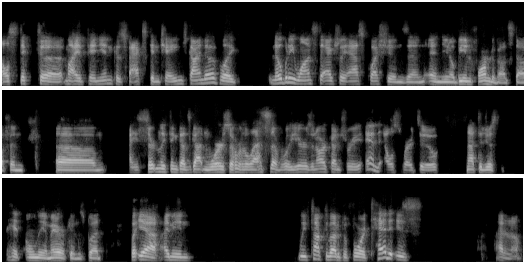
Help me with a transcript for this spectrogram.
I'll stick to my opinion because facts can change. Kind of like nobody wants to actually ask questions and and you know be informed about stuff and um, I certainly think that's gotten worse over the last several years in our country and elsewhere too. Not to just hit only Americans, but but yeah, I mean, we've talked about it before. Ted is, I don't know,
